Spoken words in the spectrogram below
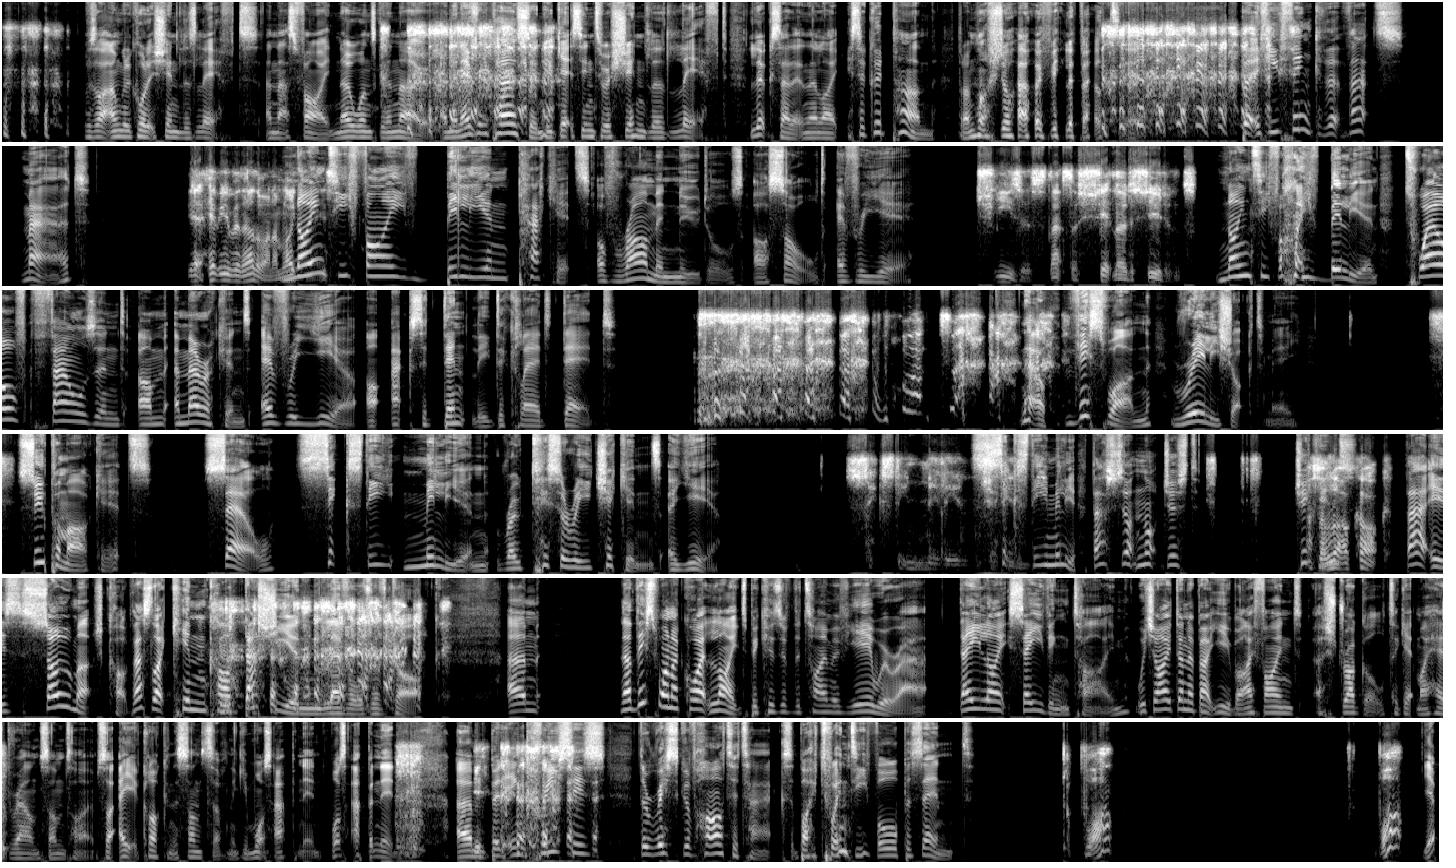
was like, I'm going to call it Schindler's Lift, and that's fine. No one's going to know. And then every person who gets into a Schindler's Lift looks at it and they're like, it's a good pun, but I'm not sure how I feel about it. but if you think that that's mad, Yeah, hit me with another one. I'm like, 95 billion packets of ramen noodles are sold every year. Jesus, that's a shitload of students. 95 billion 12,000 um, Americans every year are accidentally declared dead. what? Now, this one really shocked me. Supermarkets sell 60 million rotisserie chickens a year. 60 million chickens. 60 million. That's not- just chickens. That's a lot of cock. That is so much cock. That's like Kim Kardashian levels of cock. Um, now this one I quite liked because of the time of year we're at. Daylight saving time, which I don't know about you, but I find a struggle to get my head round sometimes. So eight o'clock in the sun's up, I'm thinking, what's happening? What's happening? Um, but it increases the risk of heart attacks by 24%. What? What? Yep.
